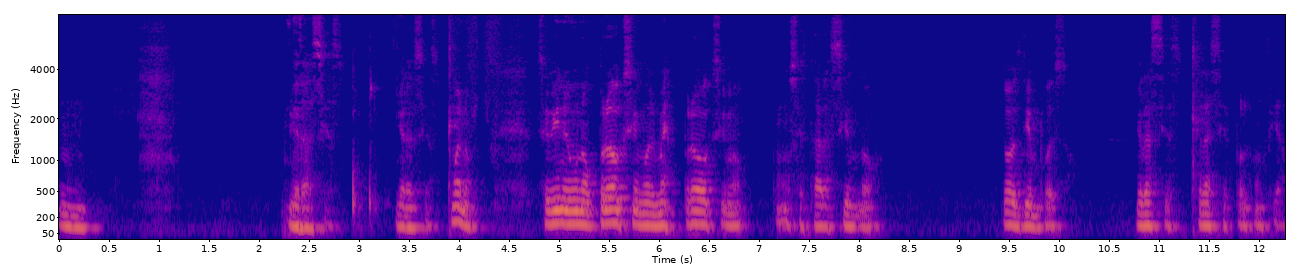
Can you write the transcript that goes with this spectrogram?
Hmm. Gracias. Gracias. Bueno, se viene uno próximo, el mes próximo. Vamos a estar haciendo todo el tiempo eso. Gracias, gracias por confiar.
